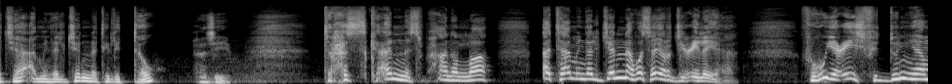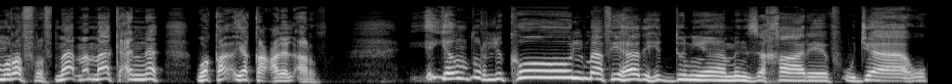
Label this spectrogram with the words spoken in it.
جاء من الجنة للتو؟ عجيب. تحس كأن سبحان الله أتى من الجنة وسيرجع إليها. فهو يعيش في الدنيا مرفرف ما, ما, ما كأنه وقع يقع على الأرض. ينظر لكل ما في هذه الدنيا من زخارف وجاه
